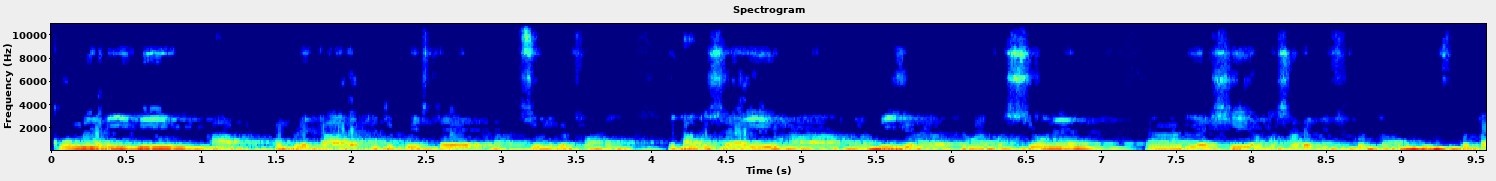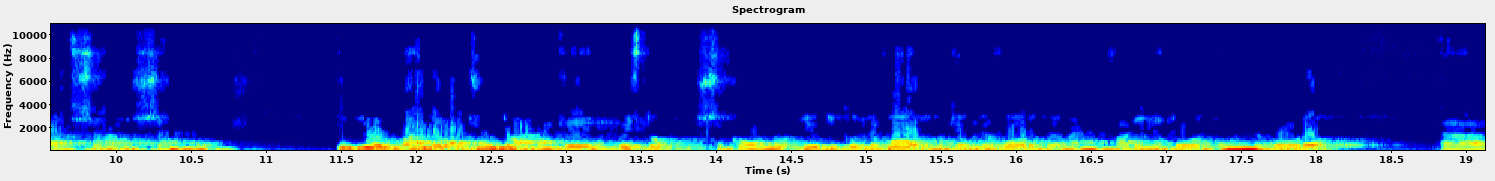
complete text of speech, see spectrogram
come arrivi a completare tutte queste azioni che fai. Intanto se hai una, una visione e una passione, eh, riesci a passare le difficoltà. Le difficoltà ci saranno sempre. In più, quando ho aggiunto anche questo secondo, io dico lavoro, perché è un lavoro per me, fare il network è un lavoro, eh,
